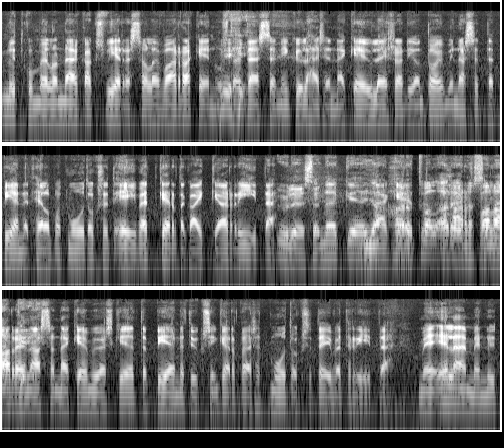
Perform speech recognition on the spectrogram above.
Nyt kun meillä on nämä kaksi vieressä olevaa rakennusta niin. tässä, niin kyllähän se näkee Yleisradion toiminnassa, että pienet helpot muutokset eivät kerta kaikkiaan riitä. Yleensä näkee ja näkee, Hartwall Areenassa, Hartwall Areenassa näkee. näkee myöskin, että pienet yksinkertaiset muutokset eivät riitä. Me elämme nyt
